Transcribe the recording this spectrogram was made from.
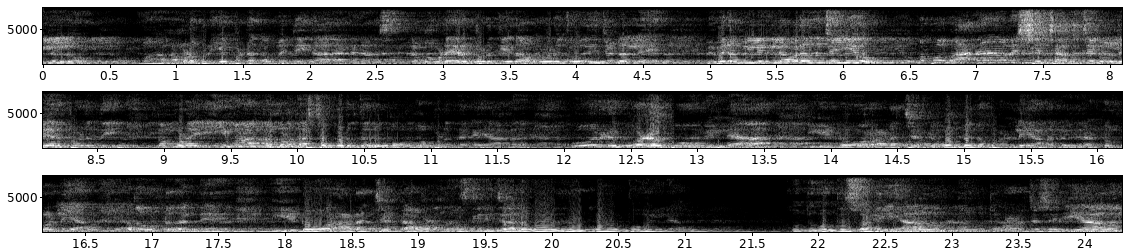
ഇല്ലല്ലോ. നമ്മുടെ പ്രിയപ്പെട്ട കമ്മിറ്റിക്കാർ അങ്ങനെ ഒരു സംരംഭം ഇവിടെ ഏർപ്പെടുത്തിയത് അവരോട് ചോദിച്ചിട്ടല്ലേ? വിവരമില്ലെങ്കിൽ അവരത് ചെയ്യൂ. അപ്പോൾ അനാവശ്യ ചർച്ചകളിൽ ഏർപ്പെടുത്തി നമ്മുടെ ഈമാൻ നമ്മൾ നഷ്ടപ്പെടുത്തരുത് ഓർമ്മപ്പെടുത്തുകയാണ്. ഒരു കുഴപ്പവുമില്ല. ഈ ഡോർ അടച്ചിട്ട് കൊണ്ട് ഇത് പള്ളിയാണല്ലോ ഇത് രണ്ടും പള്ളിയാണ് അതുകൊണ്ട് തന്നെ ഈ ഡോർ അടച്ചിട്ട് അവിടെ നിസ്കരിച്ചാൽ ഒരു കുഴപ്പവുമില്ല. കുതുവത്ത് സ്വഹീഹാകും തുടർച്ച ശരിയാകും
